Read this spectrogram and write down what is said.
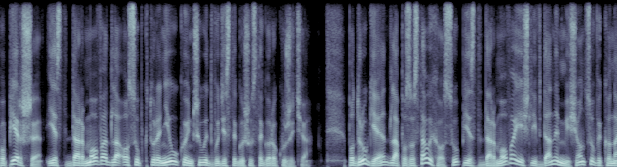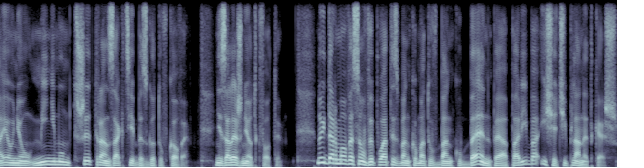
Po pierwsze, jest darmowa dla osób, które nie ukończyły 26 roku życia. Po drugie, dla pozostałych osób jest darmowa, jeśli w danym miesiącu wykonają nią minimum 3 transakcje bezgotówkowe, niezależnie od kwoty. No i darmowe są wypłaty z bankomatów banku BNP Paribas i sieci Planet Cash.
